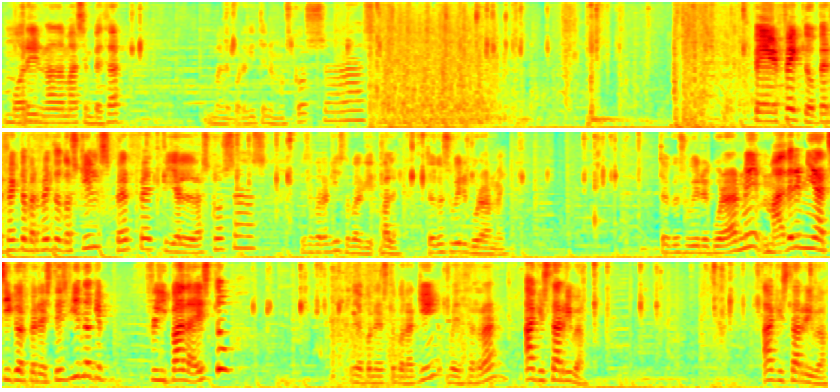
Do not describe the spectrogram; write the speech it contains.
morir nada más empezar. Vale, por aquí tenemos cosas. Perfecto, perfecto, perfecto. Dos kills, perfecto, píllale las cosas. Esto por aquí, esto por aquí, vale Tengo que subir y curarme. Tengo que subir y curarme. Madre mía, chicos, pero ¿estáis viendo qué flipada esto? Voy a poner esto por aquí, voy a cerrar. Ah, que está arriba. Ah, que está arriba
